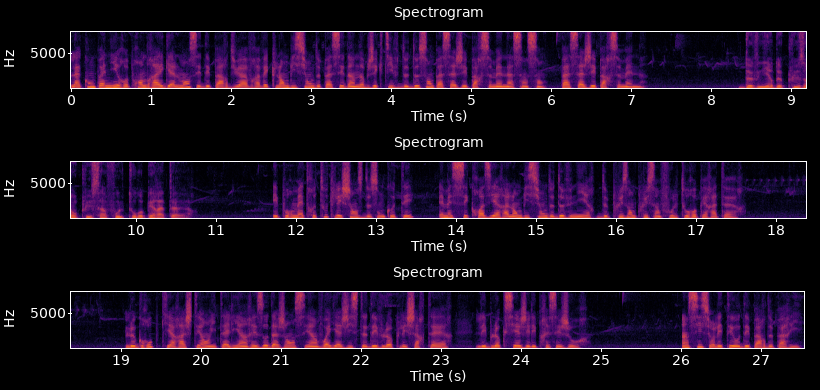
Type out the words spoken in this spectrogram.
la compagnie reprendra également ses départs du Havre avec l'ambition de passer d'un objectif de 200 passagers par semaine à 500 passagers par semaine. Devenir de plus en plus un full tour opérateur et pour mettre toutes les chances de son côté, MSC Croisière a l'ambition de devenir de plus en plus un full tour opérateur. Le groupe qui a racheté en Italie un réseau d'agences et un voyagiste développe les charters, les blocs sièges et les pré-séjours. Ainsi sur l'été au départ de Paris,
